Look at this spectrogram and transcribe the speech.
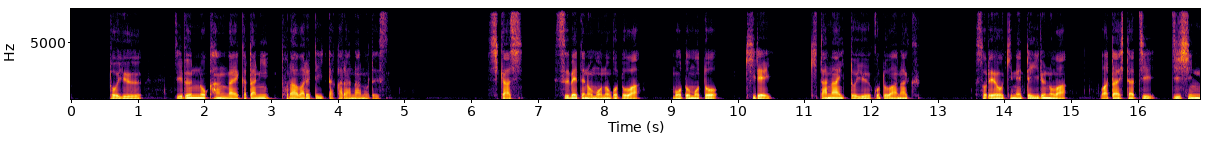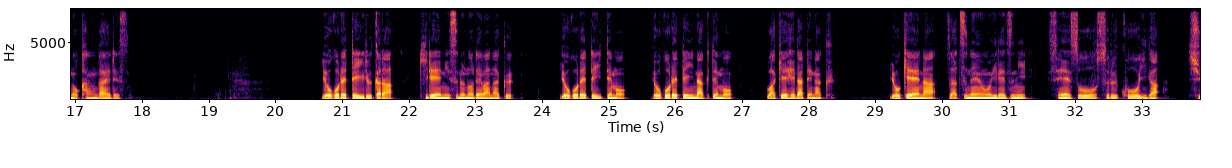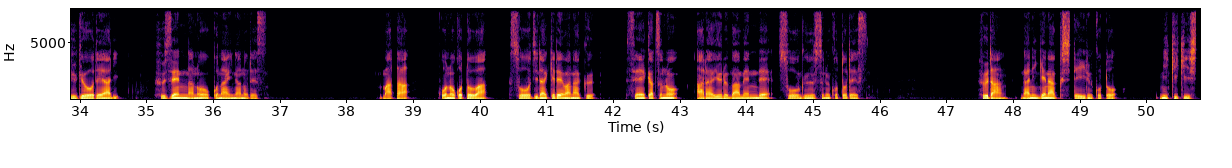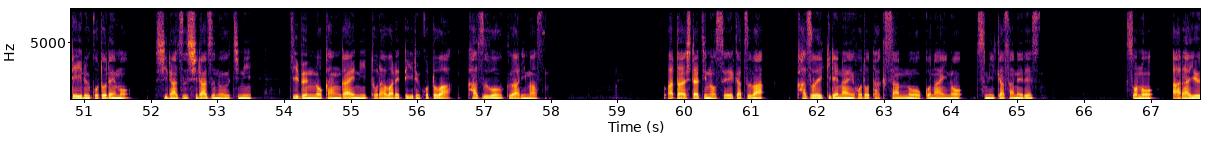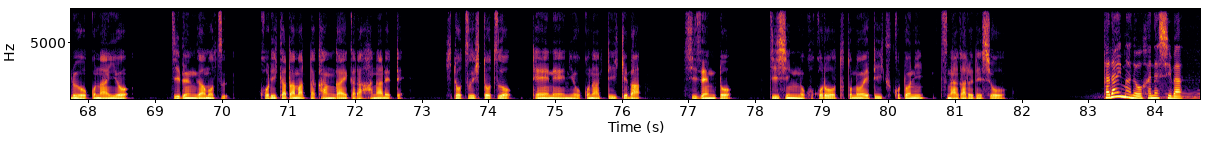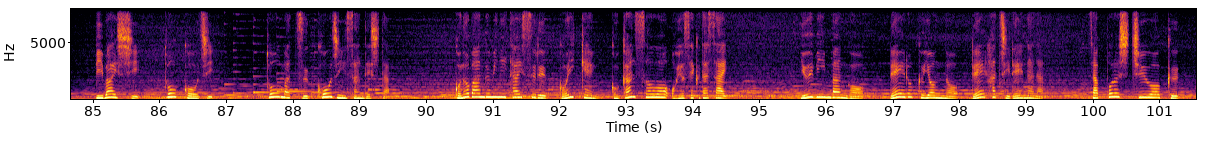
という自分の考え方にとらわれていたからなのです。しかし、すべての物事はもともときれい、汚いということはなく、それを決めているのは私たち自身の考えです。汚れているからきれいにするのではなく、汚れていても汚れていなくても分け隔てなく、余計な雑念を入れずに清掃をする行為が修行であり、不全なの行いなのです。また、このことは掃除だけではなく、生活のあらゆる場面で遭遇することです。普段何気なくしていること、見聞きしていることでも知らず知らずのうちに自分の考えにとらわれていることは数多くあります。私たちの生活は数えきれないほどたくさんの行いの積み重ねです。そのあらゆる行いを自分が持つ凝り固まった考えから離れて一つ一つを丁寧に行っていけば自然と自身の心を整えていくことにつながるでしょう。ただいまのお話は美唄市東光寺東松光人さんでした。この番組に対するご意見ご感想をお寄せください。郵便番号064-0807札幌市中央区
